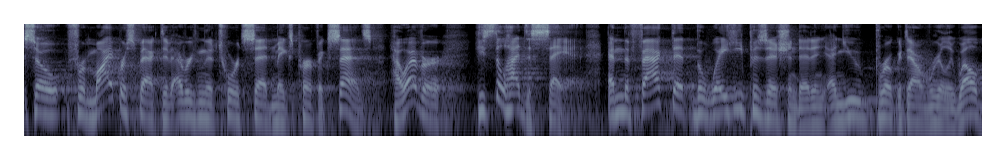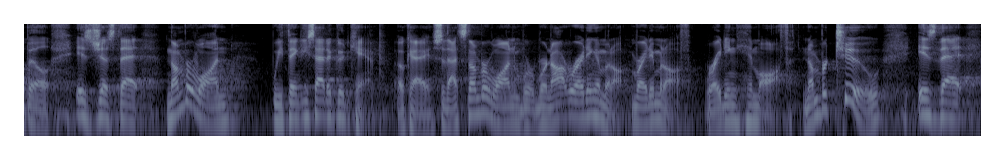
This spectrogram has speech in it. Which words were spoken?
So, from my perspective, everything that Torts said makes perfect sense. However, he still had to say it. And the fact that the way he positioned it, and, and you broke it down really well, Bill, is just that number one, we think he's had a good camp. Okay, so that's number one. We're, we're not writing him off. Writing him off. Writing him off. Number two is that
